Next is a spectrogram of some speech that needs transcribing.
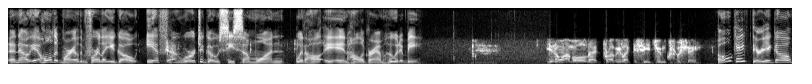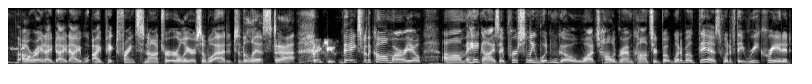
And now, eh, hold it, Mario, before I let you go. If Yeah. you were to go see someone with a hol- in hologram, who would it be? You know, I'm old. I'd probably like to see Jim Croce. Okay, there you go. All right, I, I, I, I picked Frank Sinatra earlier, so we'll add it to the list. Ah. Thank you. Thanks for the call, Mario. Um, hey guys, I personally wouldn't go watch hologram concert, but what about this? What if they recreated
